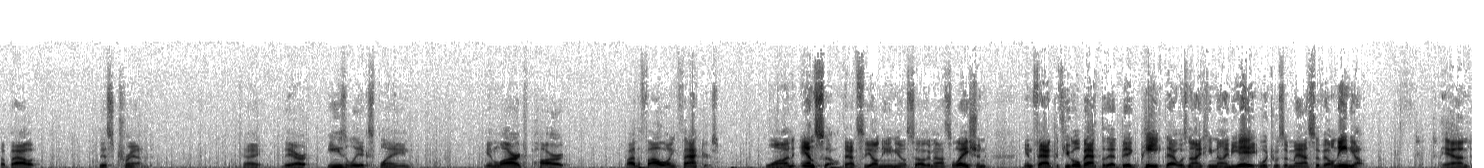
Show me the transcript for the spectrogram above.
about this trend, okay, they are easily explained in large part by the following factors. One, ENSO, that's the El Nino Southern Oscillation, in fact, if you go back to that big peak, that was 1998, which was a massive El Nino. And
